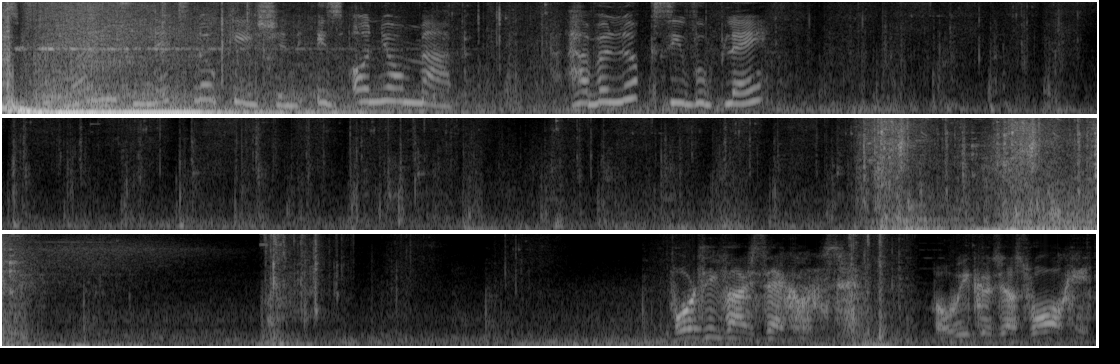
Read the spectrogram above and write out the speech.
One's next location is on your map. Have a look, s'il vous plaît. Forty-five seconds, but we could just walk it.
